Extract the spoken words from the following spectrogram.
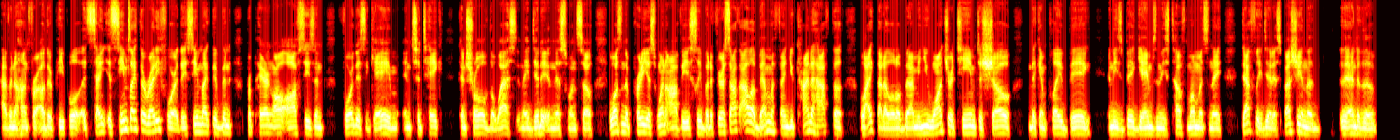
having to hunt for other people. It's, it seems like they're ready for it. They seem like they've been preparing all offseason for this game and to take control of the West, and they did it in this one. So it wasn't the prettiest win, obviously, but if you're a South Alabama fan, you kind of have to like that a little bit. I mean, you want your team to show they can play big in these big games in these tough moments, and they definitely did, especially in the, the end of the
